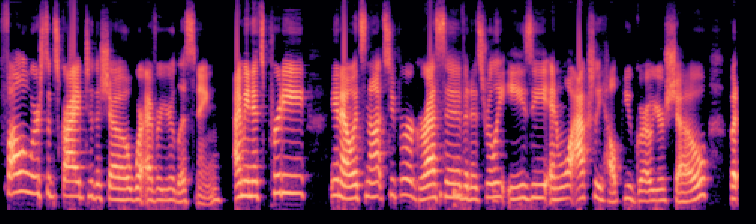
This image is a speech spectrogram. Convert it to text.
follow or subscribe to the show wherever you're listening. I mean, it's pretty, you know, it's not super aggressive and it's really easy and will actually help you grow your show. But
